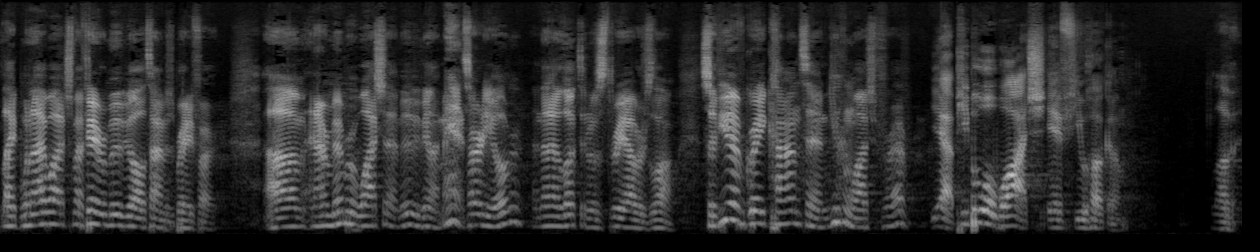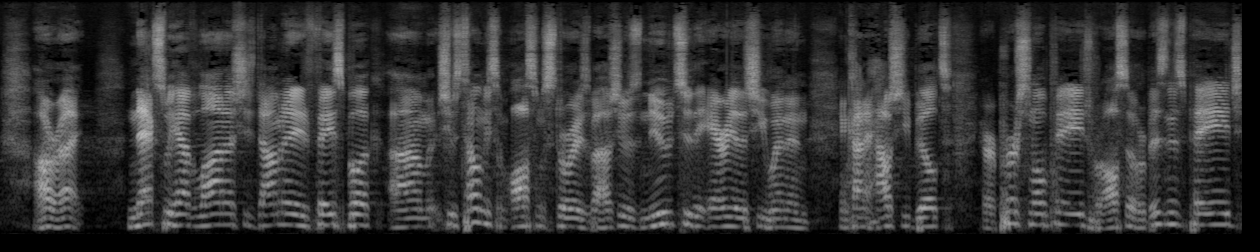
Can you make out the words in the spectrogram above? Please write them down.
like when I watch my favorite movie all the time is Braveheart. Um, and I remember watching that movie, being like, "Man, it's already over." And then I looked, and it was three hours long. So if you have great content, you can watch it forever. Yeah, people will watch if you hook them. Love it. All right. Next, we have Lana. She's dominated Facebook. Um, she was telling me some awesome stories about how she was new to the area that she went in and kind of how she built her personal page, but also her business page,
